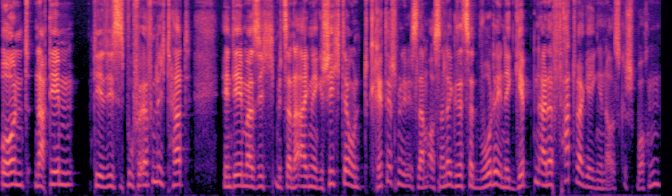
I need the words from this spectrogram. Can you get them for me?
Und nachdem er dieses Buch veröffentlicht hat, indem er sich mit seiner eigenen Geschichte und kritisch mit dem Islam auseinandergesetzt hat, wurde in Ägypten eine Fatwa gegen ihn ausgesprochen,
